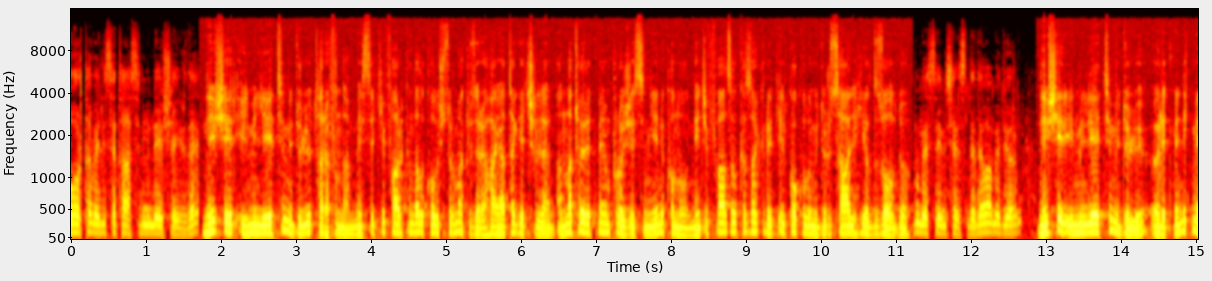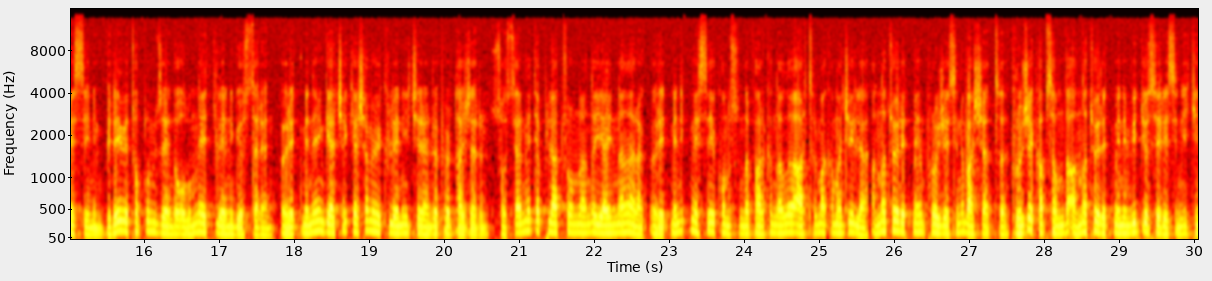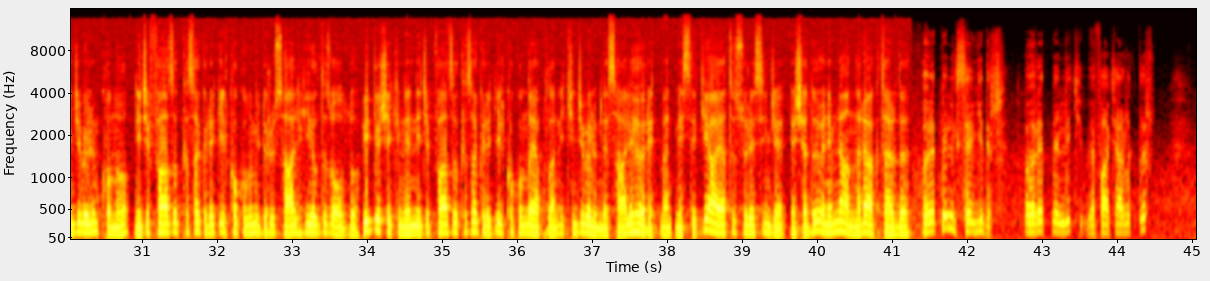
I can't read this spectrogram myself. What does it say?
Orta ve lise tahsilimi Nevşehir'de. Nevşehir İl Milli Eğitim Müdürlüğü tarafından mesleki farkındalık oluşturmak üzere hayata geçirilen Anlat Öğretmenin projesinin yeni konuğu Necip Fazıl Kısakürek İlkokulu Müdürü Salih Yıldız oldu. Bu mesleğin içerisinde devam ediyorum. Nevşehir İl Milli Eğitim Müdürlüğü, öğretmenlik mesleğinin birey ve toplum üzerinde olumlu etkilerini gösteren, öğretmenlerin gerçek yaşam öykülerini içeren röportajların sosyal medya platformlarında yayınlanarak öğretmenlik mesleği konusunda farkındalığı artırmak amacıyla Anlat Öğretmenin projesini başlattı. Proje kapsamında Anlat Öğretmenin video serisinin ikinci bölüm konuğu Necip Fazıl Kısakürek İlkokulu Müdürü Salih Yıldız oldu. Video çekimleri Necip Fazıl Kısakürek İlkokulu'nda yapılan ikinci bölümde Salih öğretmen mesleki hayatı süresince yaşadığı önemli anları aktardı. Öğretmenlik sevgidir. Öğretmenlik vefakarlıktır,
